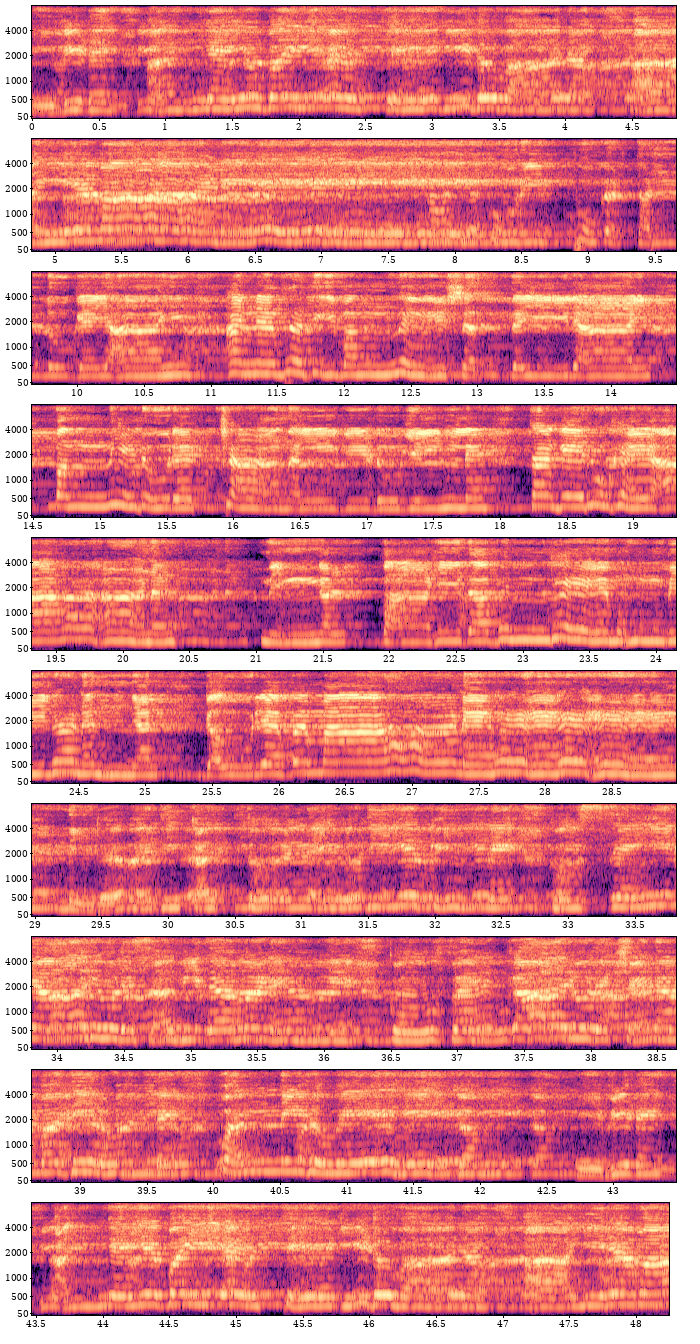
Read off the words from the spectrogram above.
ഇവിടെ അങ്ങയുപയത്തേകിടുവാനായി ആയിരമാണേ. കുറിപ്പുകൾ തള്ളുകയായി അനവധി വന്ന് ശ്രദ്ധയിലായി. വന്നിടു രക്ഷ നൽകിടുകില്ല. തകരുകയാണ്. നിങ്ങൾ വാഹിതവന്റെ മുമ്പിലണഞ്ഞാൽ ഗൗരവമാണ്. നിരവധി കത്തുകൾ എഴുതിയ പിന്നെ ഹുസൈനാരുടെ സവിതമണഞ്ഞ് കൂഫക്കാരുടെ ക്ഷണമതിലുണ്ട്. വന്നിടുവേഗം ഇവിടെ അങ്ങയെ ബൈത്തേകിടുവാന ആയിരമാണേ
